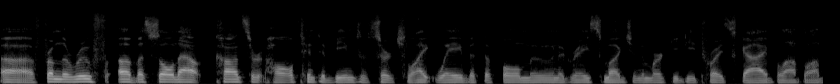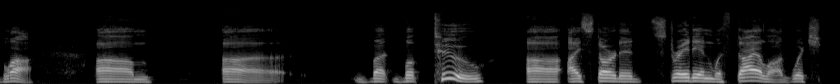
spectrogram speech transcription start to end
uh, from the roof of a sold out concert hall, tinted beams of searchlight wave at the full moon, a gray smudge in the murky Detroit sky, blah, blah, blah. Um, uh, but book two, uh, I started straight in with dialogue, which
